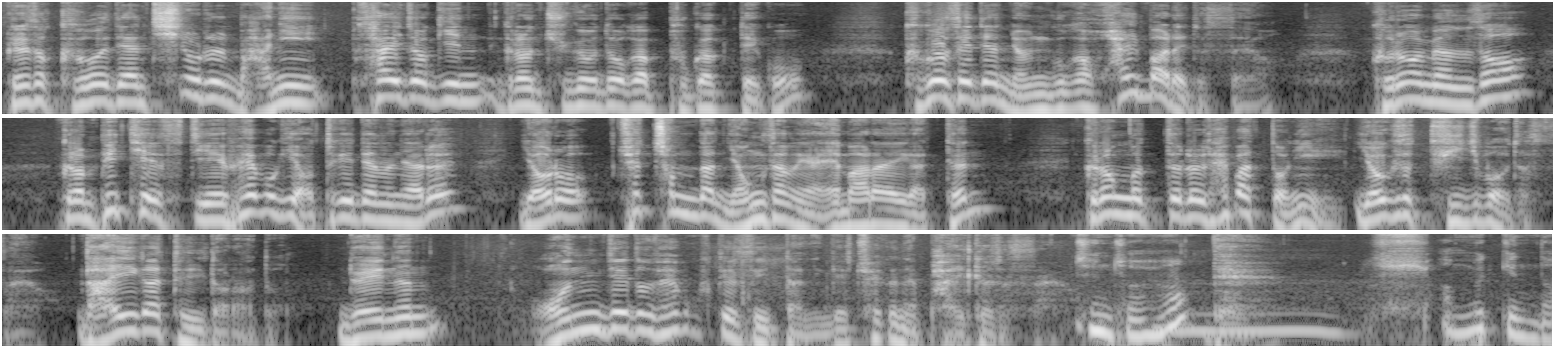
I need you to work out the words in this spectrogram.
그래서 그거에 대한 치료를 많이 사회적인 그런 중요도가 부각되고 그것에 대한 연구가 활발해졌어요. 그러면서 그런 PTSD의 회복이 어떻게 되느냐를 여러 최첨단 영상의 MRI 같은 그런 것들을 해봤더니 여기서 뒤집어졌어요. 나이가 들더라도 뇌는 언제든 회복될 수 있다는 게 최근에 밝혀졌어요. 진짜요? 네. 안 믿긴다.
